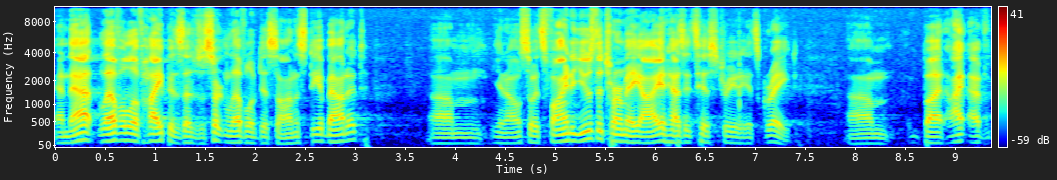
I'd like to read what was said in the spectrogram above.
And that level of hype is there's a certain level of dishonesty about it. Um, you know, so it's fine to use the term AI. It has its history. It's great. Um, but I, have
